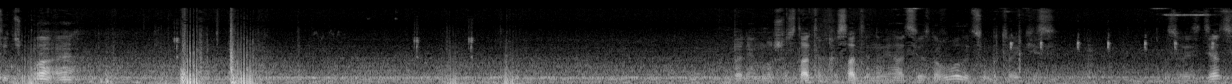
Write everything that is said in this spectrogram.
Ти чого, е? Блін, мушу стати писати навігацію знову вулицю, бо то якийсь звездець.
